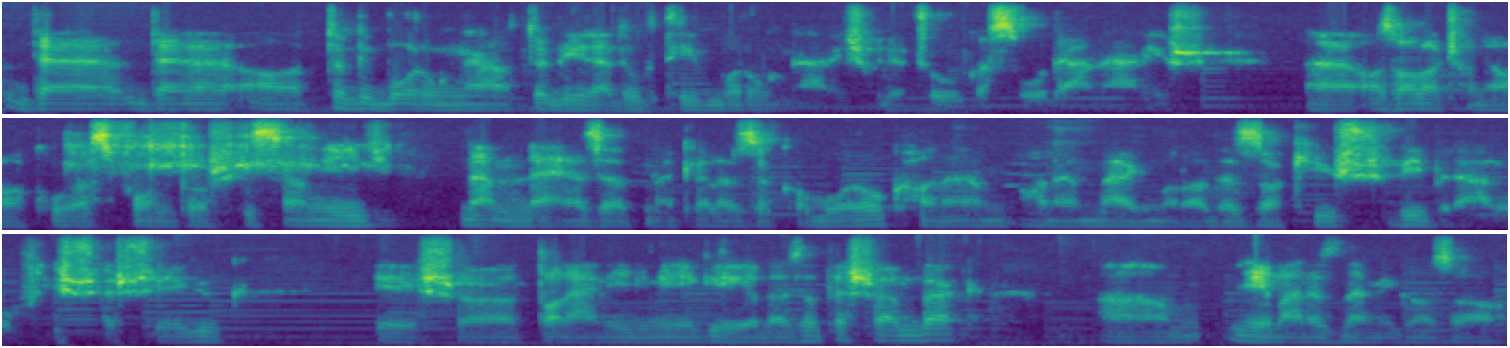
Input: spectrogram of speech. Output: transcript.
De, de a többi borunknál, a többi reduktív borunknál is, vagy a csókaszódánál is az alacsony alkohol az fontos, hiszen így nem nehezednek el ezek a borok, hanem, hanem megmarad ez a kis vibráló frissességük, és talán így még élvezetesebbek. Um, nyilván ez nem igaz a,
